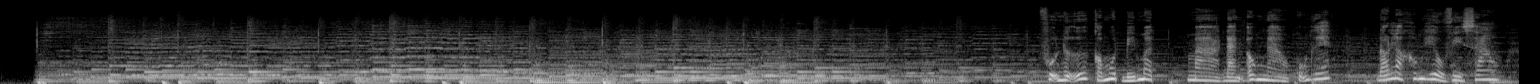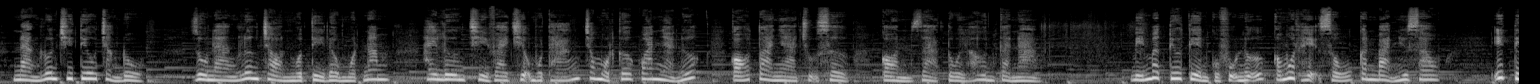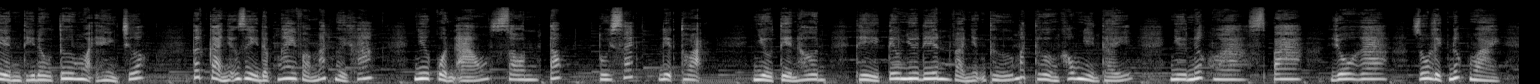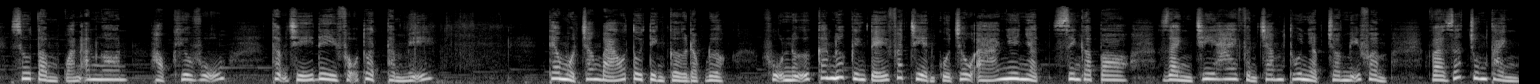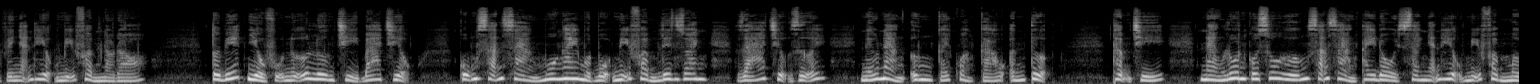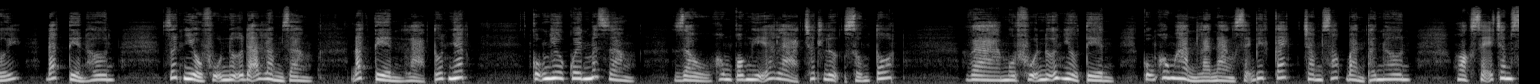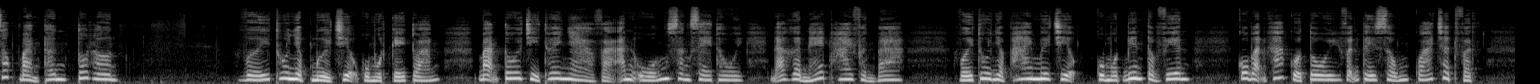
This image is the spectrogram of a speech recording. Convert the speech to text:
Phụ nữ có một bí mật mà đàn ông nào cũng ghét, đó là không hiểu vì sao nàng luôn chi tiêu chẳng đủ. Dù nàng lương tròn 1 tỷ đồng một năm hay lương chỉ vài triệu một tháng trong một cơ quan nhà nước có tòa nhà trụ sở còn giả tuổi hơn cả nàng. Bí mật tiêu tiền của phụ nữ có một hệ số căn bản như sau. Ít tiền thì đầu tư ngoại hình trước, tất cả những gì đập ngay vào mắt người khác như quần áo, son, tóc, túi sách, điện thoại nhiều tiền hơn thì tiêu như điên vào những thứ mắt thường không nhìn thấy như nước hoa, spa, yoga, du lịch nước ngoài, sưu tầm quán ăn ngon, học khiêu vũ, thậm chí đi phẫu thuật thẩm mỹ. Theo một trang báo tôi tình cờ đọc được, phụ nữ các nước kinh tế phát triển của châu Á như Nhật, Singapore dành chi 2% thu nhập cho mỹ phẩm và rất trung thành với nhãn hiệu mỹ phẩm nào đó. Tôi biết nhiều phụ nữ lương chỉ 3 triệu cũng sẵn sàng mua ngay một bộ mỹ phẩm liên doanh giá triệu rưỡi nếu nàng ưng cái quảng cáo ấn tượng. Thậm chí, nàng luôn có xu hướng sẵn sàng thay đổi sang nhãn hiệu mỹ phẩm mới, đắt tiền hơn. Rất nhiều phụ nữ đã lầm rằng đắt tiền là tốt nhất, cũng như quên mất rằng giàu không có nghĩa là chất lượng sống tốt. Và một phụ nữ nhiều tiền cũng không hẳn là nàng sẽ biết cách chăm sóc bản thân hơn hoặc sẽ chăm sóc bản thân tốt hơn. Với thu nhập 10 triệu của một kế toán, bạn tôi chỉ thuê nhà và ăn uống xăng xe thôi đã gần hết 2 phần 3. Với thu nhập 20 triệu của một biên tập viên, cô bạn khác của tôi vẫn thấy sống quá chật vật.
